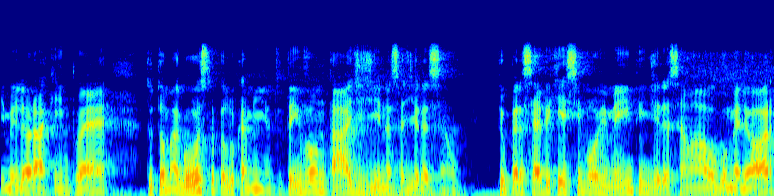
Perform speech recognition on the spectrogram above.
e melhorar quem tu é, tu toma gosto pelo caminho, tu tem vontade de ir nessa direção tu percebe que esse movimento em direção a algo melhor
